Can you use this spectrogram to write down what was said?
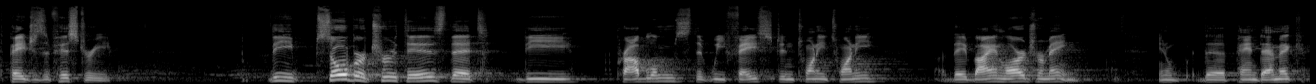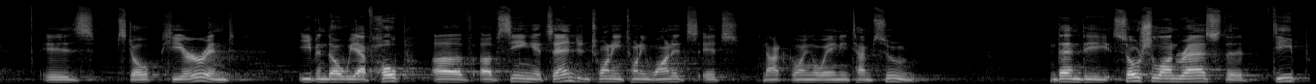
the pages of history. The sober truth is that the problems that we faced in 2020, they by and large remain. You know, the pandemic is still here, and even though we have hope of, of seeing its end in 2021, it's, it's not going away anytime soon. And then the social unrest, the deep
